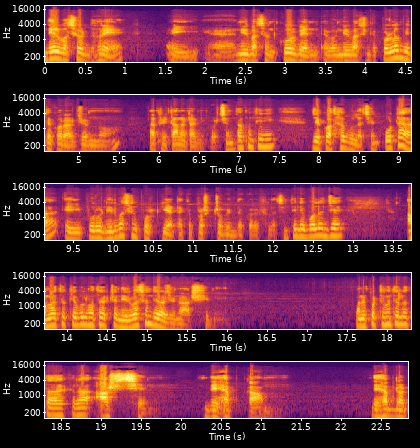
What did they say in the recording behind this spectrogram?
দেড় বছর ধরে এই নির্বাচন করবেন এবং নির্বাচনকে প্রলম্বিত করার জন্য আপনি টানাটানি করছেন? তখন তিনি যে কথা বলেছেন, ওটা এই পুরো নির্বাচন প্রক্রিয়াটাকে প্রশ্নবিদ্ধ করে ফেলেছেন। তিনি বলেন যে, আমরা তো কেবলমাত্র একটা নির্বাচন দেওয়ার জন্য আসিনি। মানে প্রথমত হলো তারা আসছেন they have come they have not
